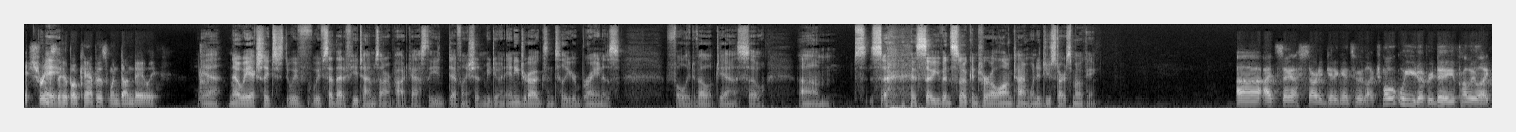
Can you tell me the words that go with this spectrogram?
It shrinks Hey. the hippocampus when done daily. yeah, no. We actually t- we've we've said that a few times on our podcast that you definitely shouldn't be doing any drugs until your brain is fully developed. Yeah. So, um, so so you've been smoking for a long time. When did you start smoking? Uh, I'd say I started getting into it like smoke weed every day, probably like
